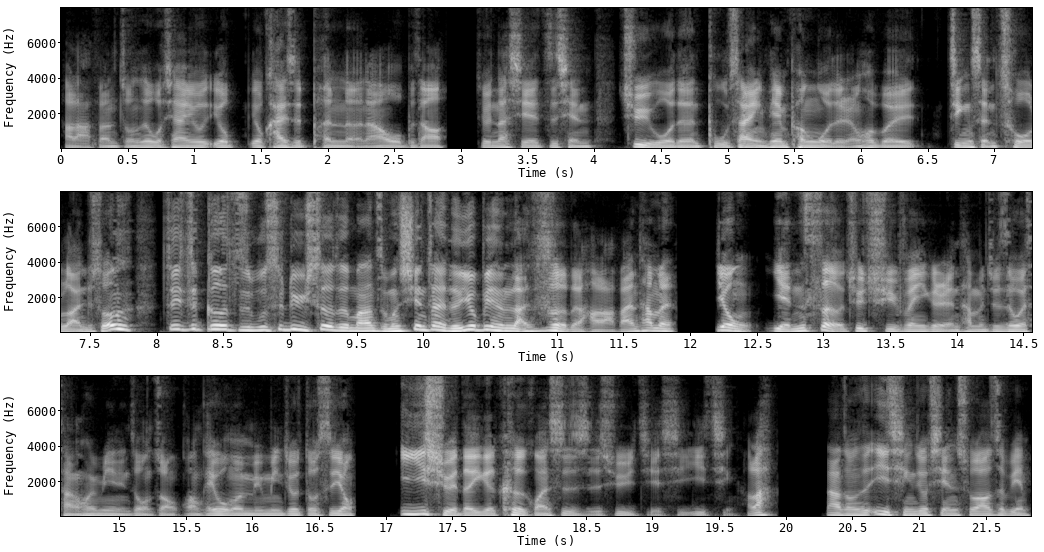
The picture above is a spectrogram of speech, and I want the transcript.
好啦，反正总之我现在又又又开始喷了，然后我不知道就那些之前去我的普山影片喷我的人会不会精神错乱，就说嗯，这只鸽子不是绿色的吗？怎么现在的又变成蓝色的？好啦，反正他们用颜色去区分一个人，他们就是会常常会面临这种状况。可是我们明明就都是用医学的一个客观事实去解析疫情。好啦，那总之疫情就先说到这边。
